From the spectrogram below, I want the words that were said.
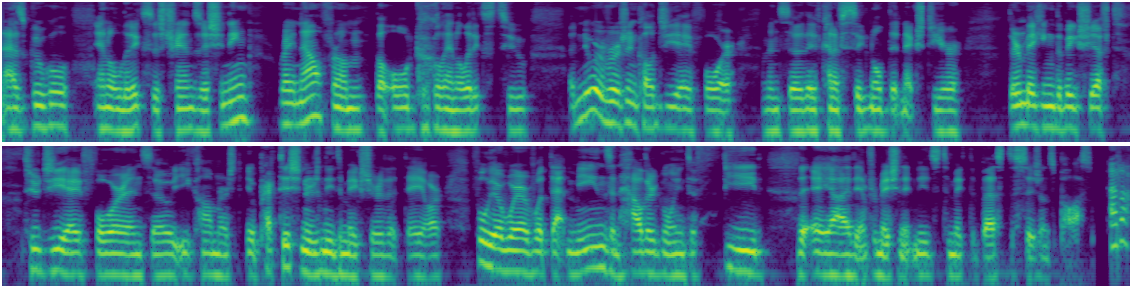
as Google Analytics is transitioning right now from the old Google Analytics to a newer version called GA4. And so they've kind of signaled that next year they're making the big shift to GA4. And so e-commerce you know, practitioners need to make sure that they are fully aware of what that means and how they're going to feed the AI the information it needs to make the best decisions possible. At a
